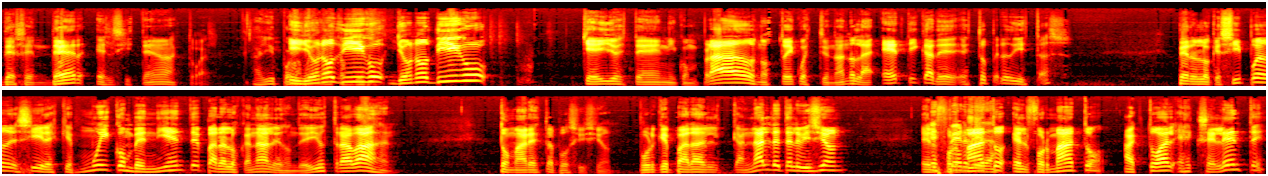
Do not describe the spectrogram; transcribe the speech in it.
defender el sistema actual. Ahí por Y yo no digo, yo no digo que ellos estén ni comprados, no estoy cuestionando la ética de estos periodistas, pero lo que sí puedo decir es que es muy conveniente para los canales donde ellos trabajan tomar esta posición, porque para el canal de televisión el Es formato, pérdida. el formato actual es excelente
